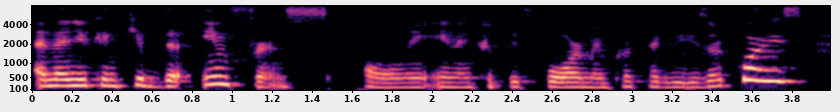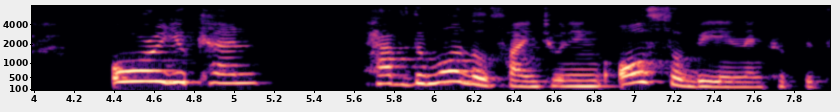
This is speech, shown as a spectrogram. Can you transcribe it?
and then you can keep the inference only in encrypted form and protect the user queries, or you can have the model fine tuning also be in encrypted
